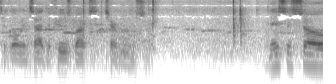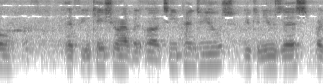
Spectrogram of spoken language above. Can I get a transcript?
to go inside the fuse box terminals. This is so, if in case you don't have a, a T-pin to use, you can use this, but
